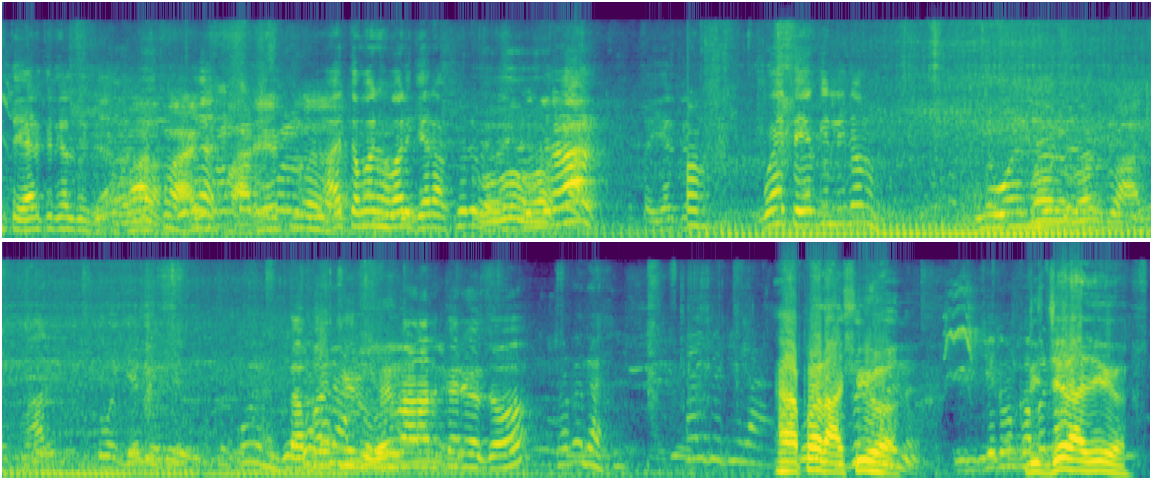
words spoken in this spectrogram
તૈયાર કરી આલજો તો તમારે સવારે ઘેર આવશો ને. તૈયાર કરી ઓય તૈયાર કરી લીધો ને. રૂભાઈવાળાને કર્યો છો હા પણ રાશિ હો ડીજે રાશિ હો છે?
